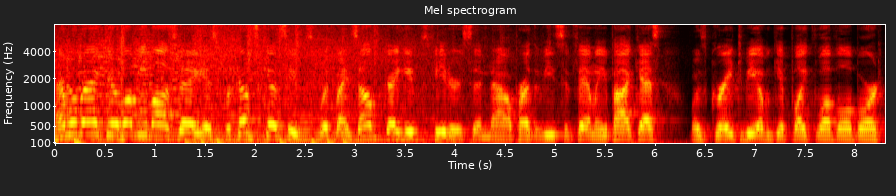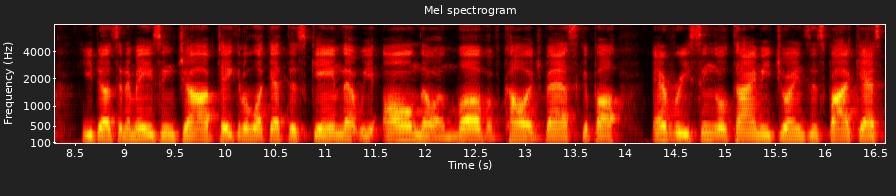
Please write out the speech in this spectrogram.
And we're back here, lovely Las Vegas, for Coast to Coast Hoops with myself, Greg Hoops Peterson, now part of the VSiN Family Podcast. was great to be able to get Blake Lovell aboard. He does an amazing job taking a look at this game that we all know and love of college basketball every single time he joins this podcast.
